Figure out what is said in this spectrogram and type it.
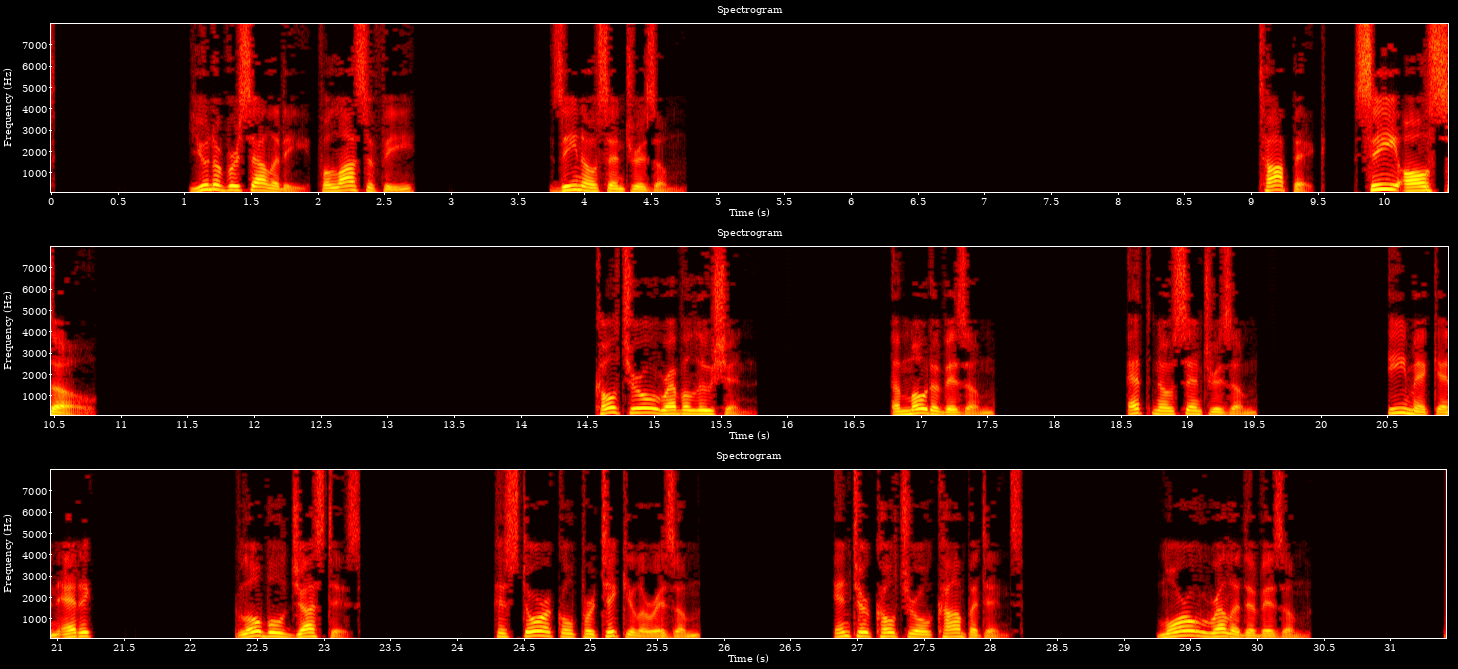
Universality philosophy Xenocentrism. Topic. See also. Cultural Revolution. Emotivism. Ethnocentrism. Emic and Etic Global Justice. Historical Particularism. Intercultural Competence. Moral Relativism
